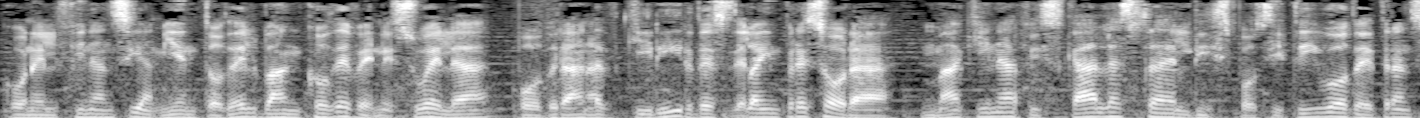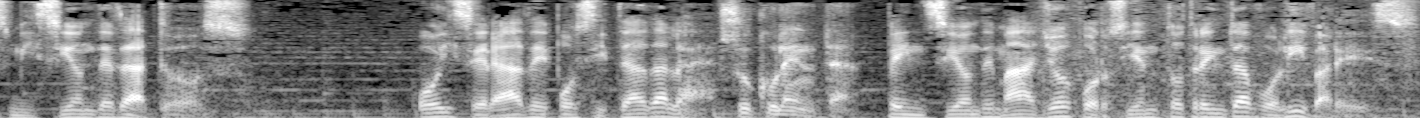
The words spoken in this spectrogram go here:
con el financiamiento del Banco de Venezuela, podrán adquirir desde la impresora, máquina fiscal hasta el dispositivo de transmisión de datos. Hoy será depositada la suculenta pensión de mayo por 130 bolívares.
